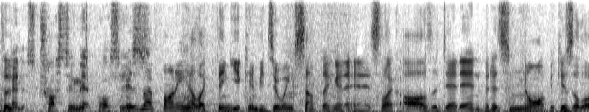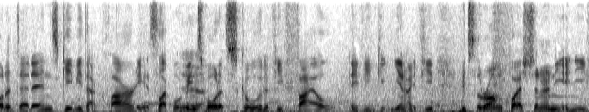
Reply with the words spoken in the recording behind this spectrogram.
So- and it's trusting that process. Isn't that funny how like think you can be doing something and, and it's like oh it's a dead end, but it's not because a lot of dead ends give you that clarity. It's like we've been taught at school that if you fail, if you get you know if you if it's the wrong question and you and you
